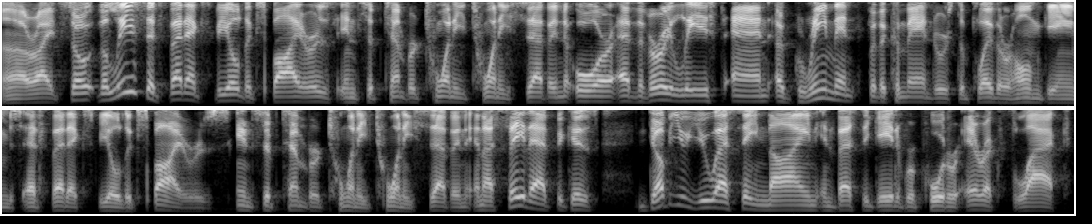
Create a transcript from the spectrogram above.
All right. So the lease at FedEx Field expires in September 2027, or at the very least, an agreement for the Commanders to play their home games at FedEx Field expires in September 2027. And I say that because WUSA 9 investigative reporter Eric Flack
